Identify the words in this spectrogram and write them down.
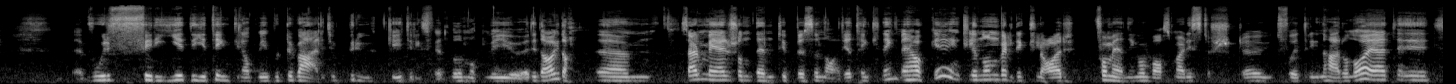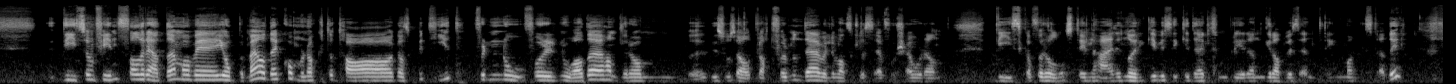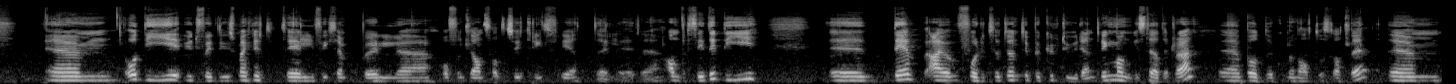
hvor fri de tenker at vi burde være til å bruke ytringsfrihet på den måten vi gjør i dag. Da. Um, så er det mer sånn den type scenariotenkning. Men jeg har ikke egentlig noen veldig klar formening om hva som er de største utfordringene her og nå. Jeg, de som finnes allerede, må vi jobbe med, og det kommer nok til å ta ganske mye tid. For, no, for noe av det handler om eh, de sosiale plattformene. Det er veldig vanskelig å se for seg hvordan vi skal forholde oss til her i Norge, hvis ikke det liksom blir en gradvis endring mange steder. Um, og de utfordringene som er knyttet til f.eks. Uh, eh, offentlig ansattes ytringsfrihet eller uh, andre sider, de, uh, det er jo forutsetter en type kulturendring mange steder, tror jeg. Uh, både kommunalt og statlig. Um,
